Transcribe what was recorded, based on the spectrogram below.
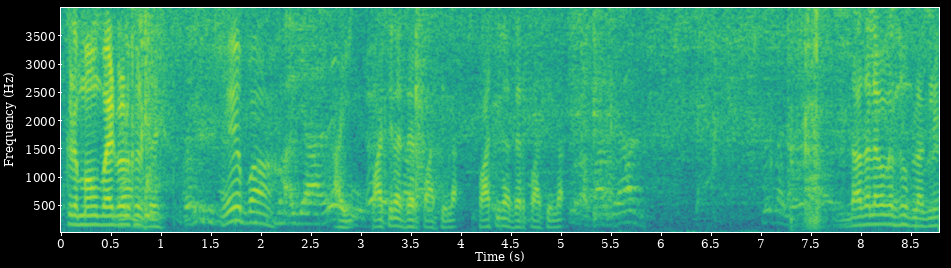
इकडे मऊ बाईट बॉल खेळतोय ए बा. आई पातीला धर पातीला. पातीला धर पातीला. दादाला बघा झोप लागली.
